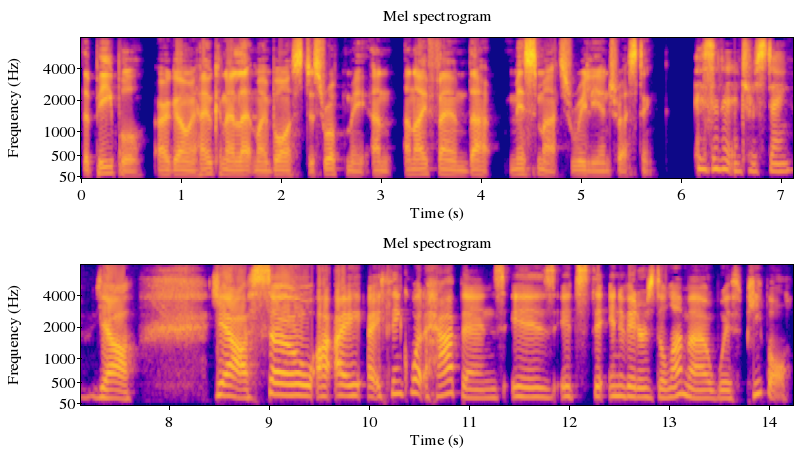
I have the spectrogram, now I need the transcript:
the people are going, "How can I let my boss disrupt me?" And and I found that mismatch really interesting. Isn't it interesting? Yeah. Yeah. So I, I think what happens is it's the innovator's dilemma with people.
